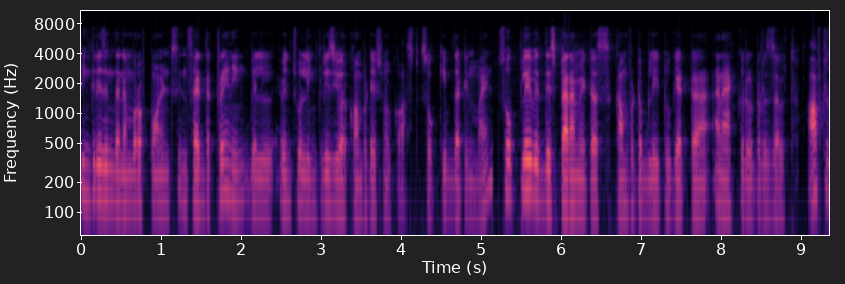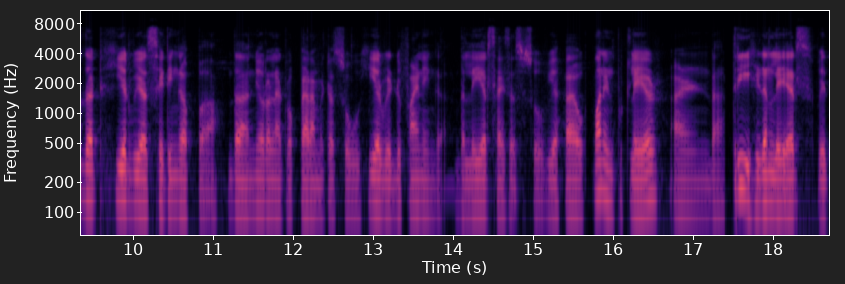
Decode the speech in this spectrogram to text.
increasing the number of points inside the training will eventually increase your computational cost. So keep that in mind. So play with these parameters comfortably to get uh, an accurate result. After that here we are setting up uh, the neural network parameters. So here we're defining uh, the layer sizes. So we have one input layer and uh, three hidden layers with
